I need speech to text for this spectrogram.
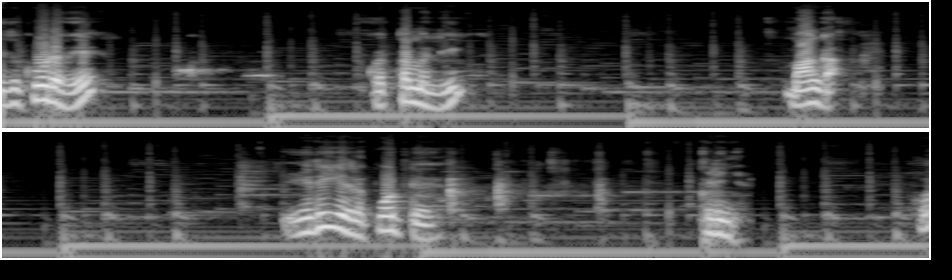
இது கூடவே கொத்தமல்லி மாங்காய். இதையும் இதில் போட்டு பிடிங்க ஓ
